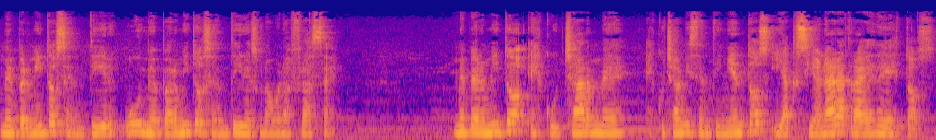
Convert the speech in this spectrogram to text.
me permito sentir, uy, me permito sentir es una buena frase. Me permito escucharme, escuchar mis sentimientos y accionar a través de estos.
